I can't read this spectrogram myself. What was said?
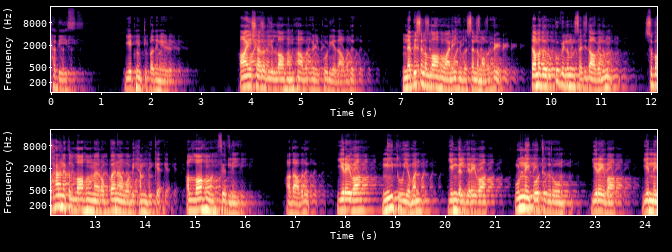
ஹதீஸ் எட்நூத்தி பதினேழு. ஆயிஷாரதி அல்லாஹன்ஹா அவர்கள் கூறியதாவது நபிசல்லாஹு அலஹி வசல்லம் அவர்கள் தமது ருக்குவிலும் சஜிதாவிலும் சுபஹானக் அல்லாஹும்ம ரொப்பனா வபிஹம்திக்க அல்லாஹும் அஃபிர்லி. அதாவது இறைவா நீ தூயவன் எங்கள் இறைவா உன்னை போற்றுகிறோம். இறைவா என்னை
